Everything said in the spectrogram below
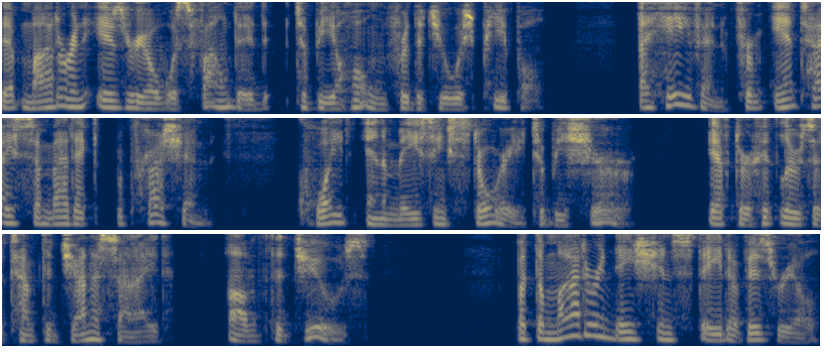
that modern Israel was founded to be a home for the Jewish people, a haven from anti Semitic oppression. Quite an amazing story, to be sure, after Hitler's attempted genocide of the Jews. But the modern nation state of Israel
